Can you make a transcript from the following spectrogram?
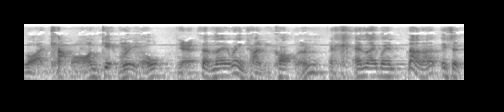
Like, come on, get real. Yeah. So they rang Tony Cochran, and they went, no, no. He said,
